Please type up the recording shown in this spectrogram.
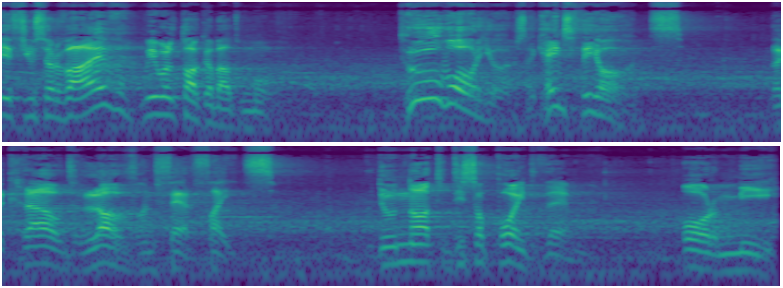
If you survive, we will talk about more. Two warriors against the odds. The crowd love unfair fights. Do not disappoint them. Or me.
